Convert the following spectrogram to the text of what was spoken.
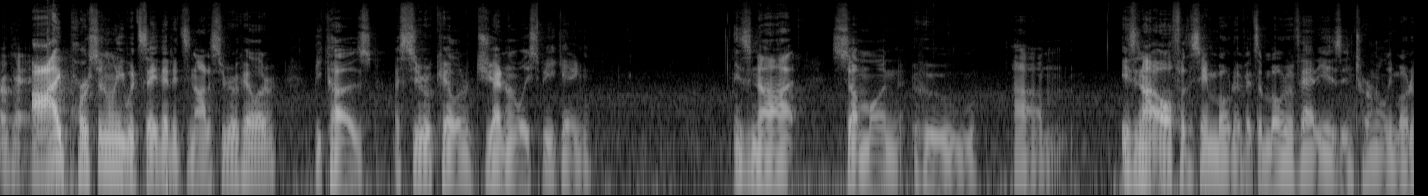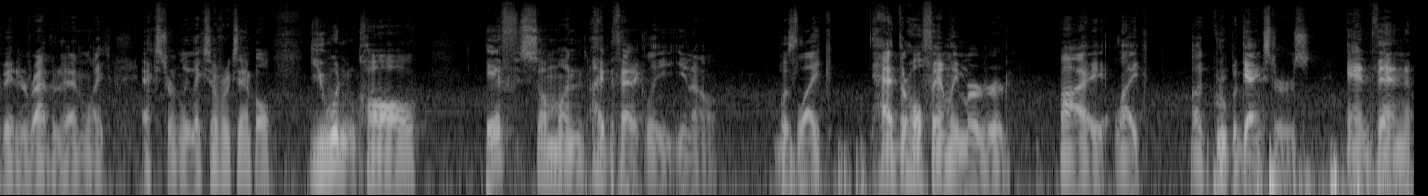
Okay. I personally would say that it's not a serial killer because a serial killer, generally speaking, is not someone who um, is not all for the same motive. It's a motive that is internally motivated rather than like externally. Like so, for example, you wouldn't call if someone hypothetically, you know, was like had their whole family murdered by like a group of gangsters and then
